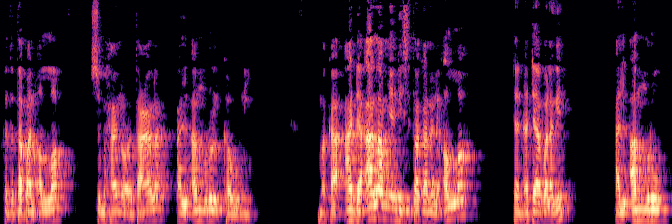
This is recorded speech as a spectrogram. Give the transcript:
Ketetapan Allah subhanahu wa ta'ala al-amrul kauni. Maka ada alam yang diciptakan oleh Allah dan ada apa lagi? Al-amru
